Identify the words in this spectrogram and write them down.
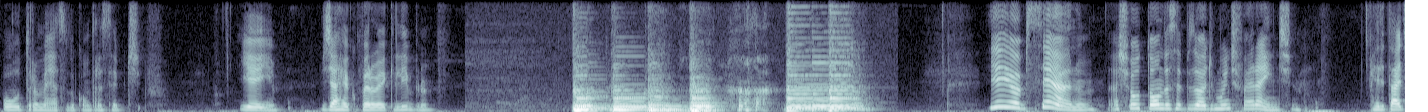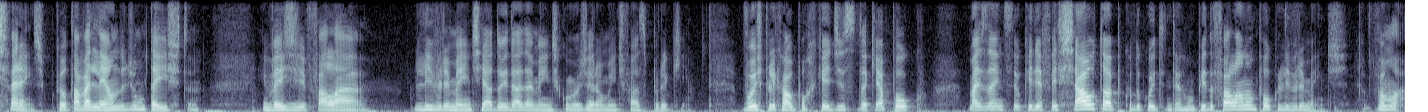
outro método contraceptivo. E aí, já recuperou o equilíbrio? Obsceno? Achou o tom desse episódio muito diferente? Ele tá diferente, porque eu tava lendo de um texto em vez de falar livremente e adoidadamente, como eu geralmente faço por aqui. Vou explicar o porquê disso daqui a pouco, mas antes eu queria fechar o tópico do coito interrompido falando um pouco livremente. Vamos lá.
